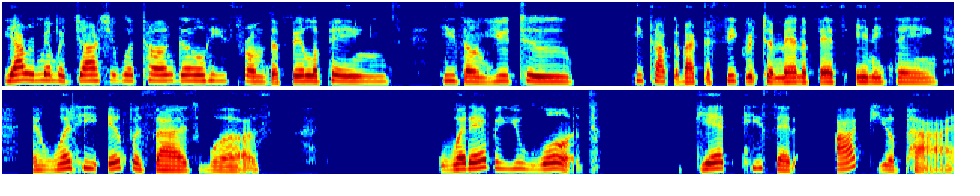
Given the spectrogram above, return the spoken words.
Y'all remember Joshua Tongol? He's from the Philippines. He's on YouTube. He talked about the secret to manifest anything. And what he emphasized was whatever you want, get, he said, occupy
